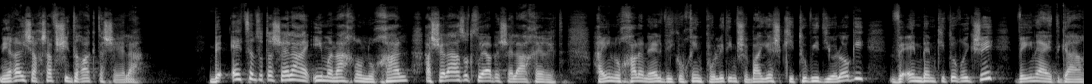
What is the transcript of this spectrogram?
נראה לי שעכשיו שדרגת השאלה. בעצם זאת השאלה האם אנחנו נוכל, השאלה הזאת תלויה בשאלה אחרת. האם נוכל לנהל ויכוחים פוליטיים שבה יש כיתוב אידיאולוגי ואין בהם כיתוב רגשי? והנה האתגר,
